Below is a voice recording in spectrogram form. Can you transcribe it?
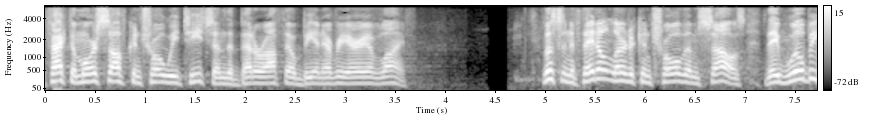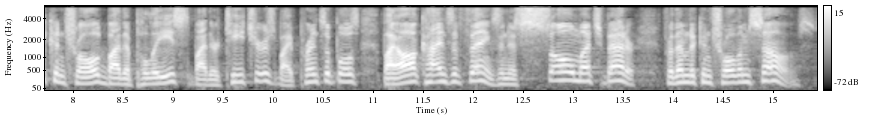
In fact, the more self control we teach them, the better off they'll be in every area of life. Listen, if they don't learn to control themselves, they will be controlled by the police, by their teachers, by principals, by all kinds of things. And it's so much better for them to control themselves.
